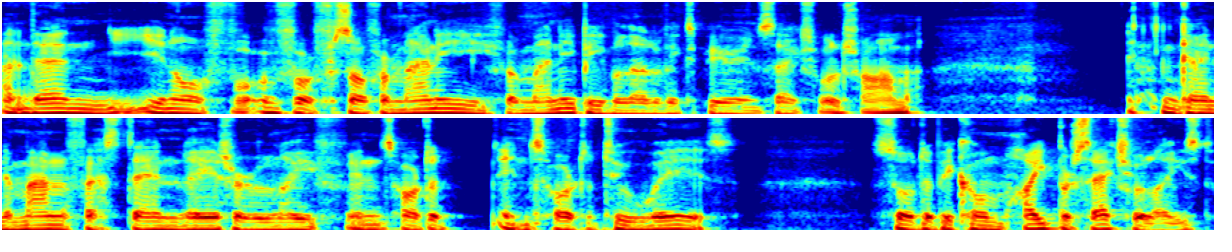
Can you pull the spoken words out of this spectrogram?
And then you know, for, for so for many for many people that have experienced sexual trauma, it can kind of manifest then later in life in sort of in sort of two ways. So they become hypersexualized,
